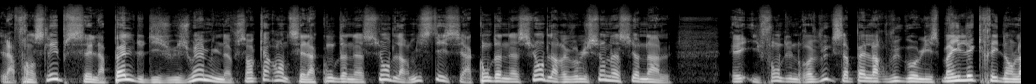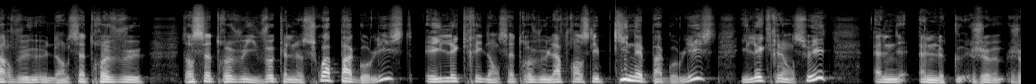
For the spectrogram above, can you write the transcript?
La France libre, c'est l'appel du 18 juin 1940, c'est la condamnation de l'armistice, c'est la condamnation de la Révolution nationale et ils fondent une revue qui s'appelle la revue gaulliste. Mais il écrit dans la revue, dans cette revue, dans cette revue, il veut qu'elle ne soit pas gaulliste, et il écrit dans cette revue La France libre qui n'est pas gaulliste. Il écrit ensuite, je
